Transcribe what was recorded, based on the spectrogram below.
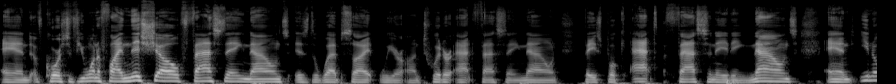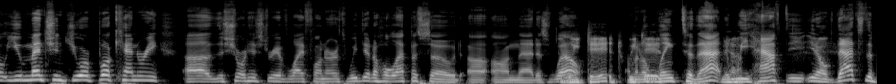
And of course, if you want to find this show, Fascinating Nouns is the website. We are on Twitter at Fascinating Noun, Facebook at Fascinating Nouns. And you know, you mentioned your book, Henry, uh, The Short History of Life on Earth. We did a whole episode uh, on that as well. we did we I'm going to link to that. Yeah. we have to, you know, that's the,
